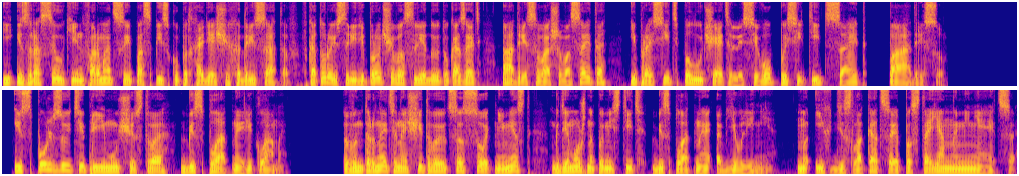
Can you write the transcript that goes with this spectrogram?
и из рассылки информации по списку подходящих адресатов, в которой, среди прочего, следует указать адрес вашего сайта и просить получателя сего посетить сайт по адресу. Используйте преимущества бесплатной рекламы. В интернете насчитываются сотни мест, где можно поместить бесплатное объявление, но их дислокация постоянно меняется,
